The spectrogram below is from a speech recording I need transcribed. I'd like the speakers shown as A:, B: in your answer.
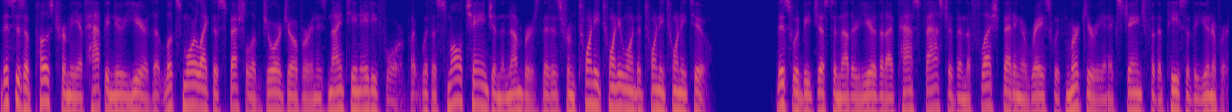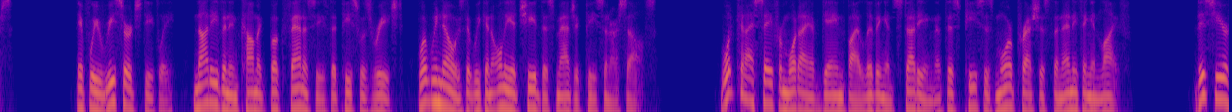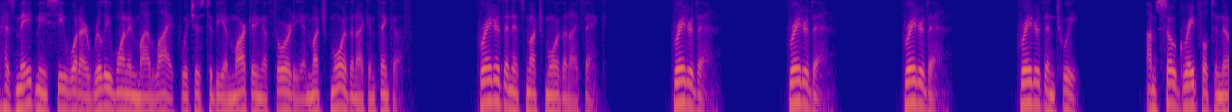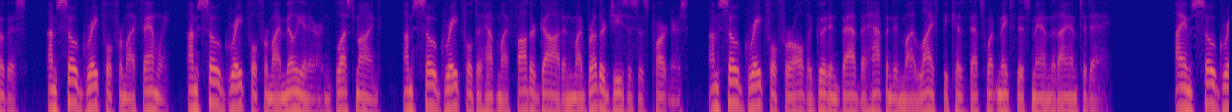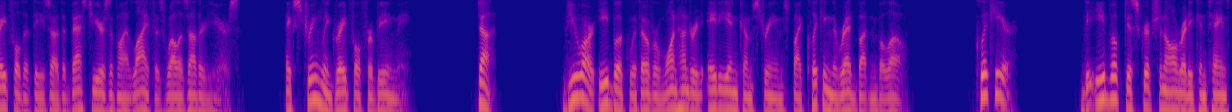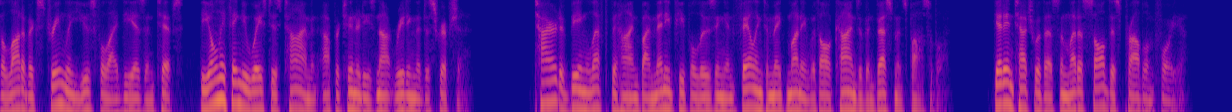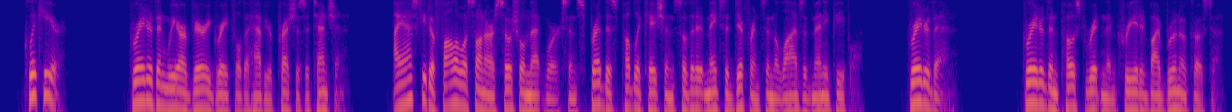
A: This is a post for me of Happy New Year that looks more like the special of George Orwell in his 1984 but with a small change in the numbers that is from 2021 to 2022. This would be just another year that I pass faster than the Flash betting a race with Mercury in exchange for the peace of the universe. If we research deeply, not even in comic book fantasies that peace was reached, what we know is that we can only achieve this magic peace in ourselves. What can I say from what I have gained by living and studying that this peace is more precious than anything in life? This year has made me see what I really want in my life, which is to be a marketing authority and much more than I can think of. Greater than it's much more than I think. Greater than. Greater than. Greater than. Greater than tweet. I'm so grateful to know this, I'm so grateful for my family, I'm so grateful for my millionaire and blessed mind, I'm so grateful to have my Father God and my brother Jesus as partners, I'm so grateful for all the good and bad that happened in my life because that's what makes this man that I am today. I am so grateful that these are the best years of my life as well as other years. Extremely grateful for being me. Dot. View our ebook with over 180 income streams by clicking the red button below. Click here. The ebook description already contains a lot of extremely useful ideas and tips, the only thing you waste is time and opportunities not reading the description. Tired of being left behind by many people losing and failing to make money with all kinds of investments possible? Get in touch with us and let us solve this problem for you. Click here. Greater than we are very grateful to have your precious attention. I ask you to follow us on our social networks and spread this publication so that it makes a difference in the lives of many people. Greater than. Greater than post written and created by Bruno Costa.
